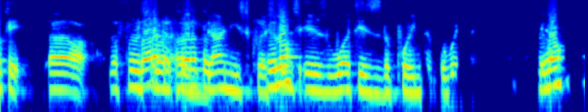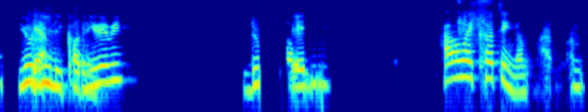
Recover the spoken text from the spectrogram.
Okay. Uh, the first Barakat, one of Barakat. Danny's questions is what is the point of the win? Hello? You're Yeah. really Can cutting. you hear me? Do- How am I cutting? I'm, I'm,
